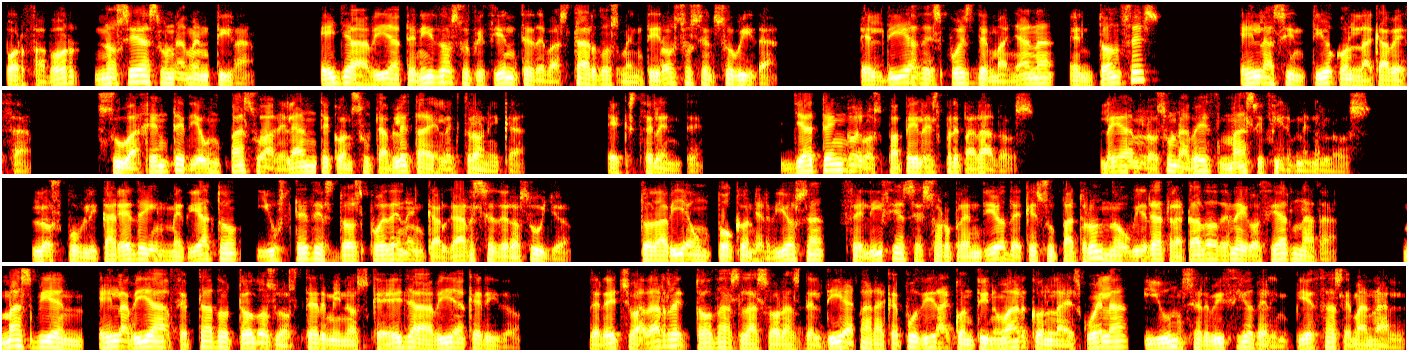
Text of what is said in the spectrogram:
Por favor, no seas una mentira. Ella había tenido suficiente de bastardos mentirosos en su vida. El día después de mañana, entonces? Él asintió con la cabeza. Su agente dio un paso adelante con su tableta electrónica. Excelente. Ya tengo los papeles preparados. Léanlos una vez más y fírmenlos. Los publicaré de inmediato, y ustedes dos pueden encargarse de lo suyo. Todavía un poco nerviosa, Felicia se sorprendió de que su patrón no hubiera tratado de negociar nada. Más bien, él había aceptado todos los términos que ella había querido. Derecho a darle todas las horas del día para que pudiera continuar con la escuela, y un servicio de limpieza semanal.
